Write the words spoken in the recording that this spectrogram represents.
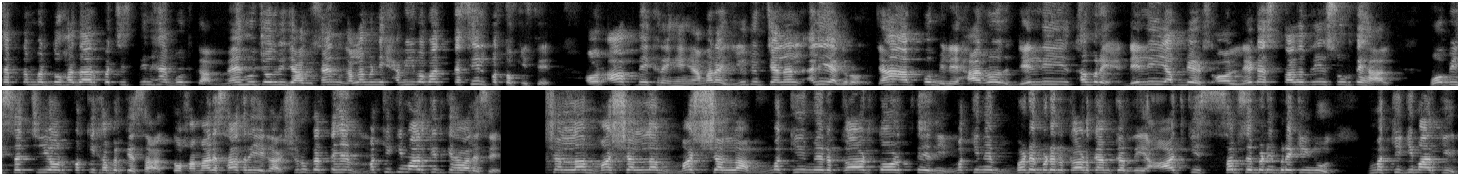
سپتمبر دو ہزار پچیس، دن ہے بدھ کا۔ میں ہوں چودھری جاز حسین غلام منڈی حبیب آباد تحصیل پتوں کی سے۔ اور آپ دیکھ رہے ہیں ہمارا یوٹیوب چینل علی اگرو جہاں آپ کو ملے ہر روز ڈیلی خبریں ڈیلی اپڈیٹس اور لیٹسٹ تازہ ترین صورتحال۔ وہ بھی سچی اور پکی خبر کے ساتھ۔ تو ہمارے ساتھ رہیے گا۔ شروع کرتے ہیں مکی کی مارکیٹ کے حوالے سے۔ ماشاءاللہ ماشاءاللہ ماشاءاللہ، مکی میں ریکارڈ توڑ تیزی۔ مکی نے بڑے بڑے ریکارڈ کام کر دیے۔ آج کی سب سے بڑی بریکنگ نیوز مکی کی مارکیٹ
